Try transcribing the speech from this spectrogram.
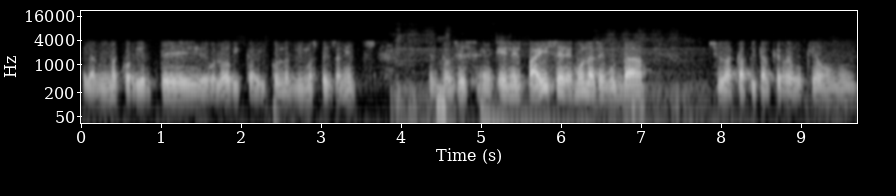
de la misma corriente ideológica y con los mismos pensamientos. Entonces, en, el país seremos la segunda ciudad capital que revoque a un,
